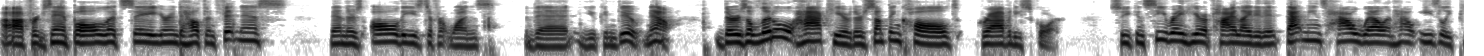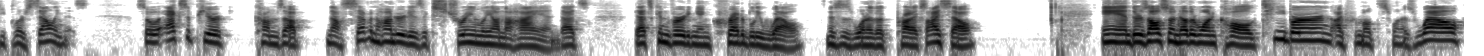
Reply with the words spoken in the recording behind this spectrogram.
Uh, for example, let's say you're into health and fitness, then there's all these different ones that you can do. Now, there's a little hack here. There's something called gravity score. So you can see right here, I've highlighted it. That means how well and how easily people are selling this. So Exipure comes up. Now 700 is extremely on the high end. That's that's converting incredibly well. This is one of the products I sell. And there's also another one called Tea Burn. I promote this one as well.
